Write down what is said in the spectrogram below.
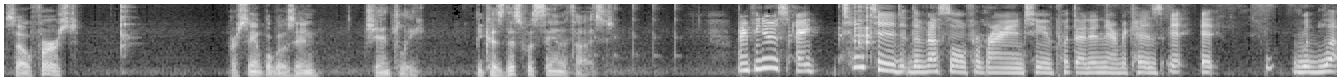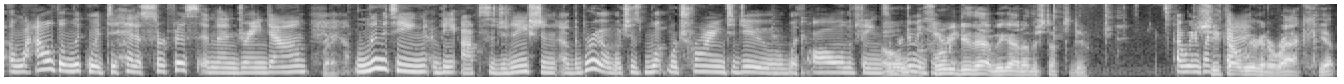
So first, our sample goes in gently because this was sanitized. And if you notice, I tilted the vessel for Brian to put that in there because it, it would allow the liquid to hit a surface and then drain down, Right. limiting the oxygenation of the brew, which is what we're trying to do with all of the things that we're oh, doing Oh, before here. we do that, we got other stuff to do. oh, we're gonna put She thought we were going to rack. Yep.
